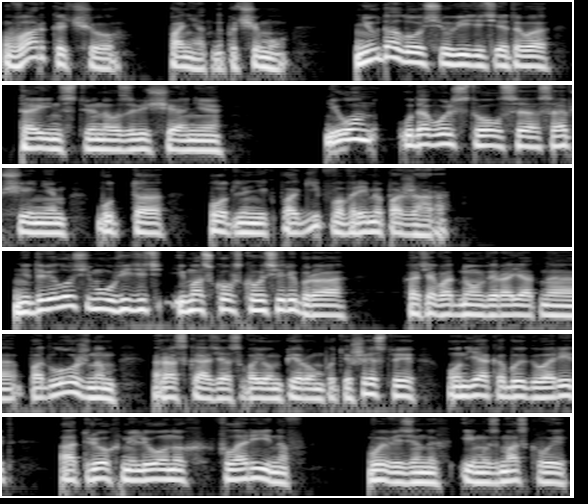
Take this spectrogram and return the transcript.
Варкачу, понятно почему, не удалось увидеть этого таинственного завещания, и он удовольствовался сообщением, будто подлинник погиб во время пожара. Не довелось ему увидеть и московского серебра, хотя в одном, вероятно, подложном рассказе о своем первом путешествии он якобы говорит о трех миллионах флоринов – вывезенных им из Москвы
